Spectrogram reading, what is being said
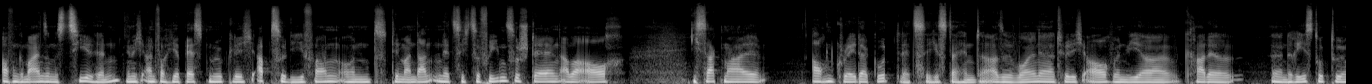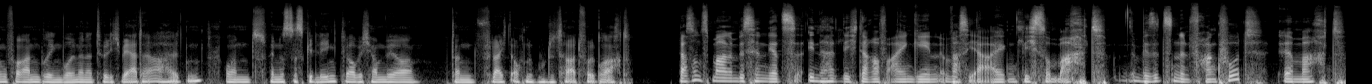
auf ein gemeinsames Ziel hin, nämlich einfach hier bestmöglich abzuliefern und den Mandanten letztlich zufriedenzustellen, aber auch, ich sag mal, auch ein greater good letztlich ist dahinter. Also wir wollen ja natürlich auch, wenn wir gerade eine Restrukturierung voranbringen, wollen wir natürlich Werte erhalten. Und wenn uns das gelingt, glaube ich, haben wir dann vielleicht auch eine gute Tat vollbracht. Lass uns mal ein bisschen jetzt inhaltlich darauf eingehen, was ihr eigentlich so macht. Wir sitzen in Frankfurt. Ihr macht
